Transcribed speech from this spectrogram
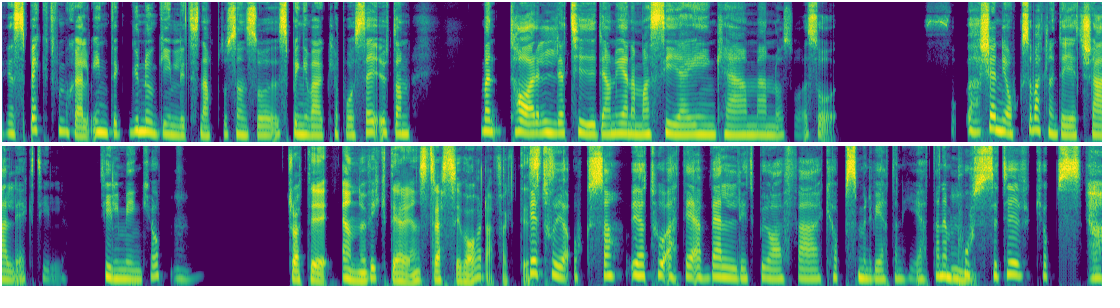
respekt för mig själv, inte gnugga in lite snabbt och sen så springer iväg och klär på sig, utan men tar den lilla tiden och gärna masserar in krämen och så, så känner jag också verkligen att jag gett kärlek till, till min kropp. Mm tror att det är ännu viktigare än stressig vardag faktiskt. Det tror jag också. Jag tror att det är väldigt bra för kroppsmedvetenheten, en mm. positiv kropps, ja.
